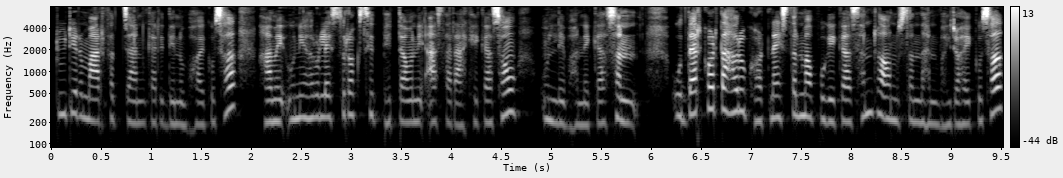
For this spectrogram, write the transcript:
ट्विटर मार्फत जानकारी दिनुभएको छ। हामी उनीहरूलाई सुरक्षित भेट्टाउने आशा राखेका छौं उनले भनेका छन्। उद्धारकर्ताहरू घटनास्थलमा पुगेका छन् र अनुसन्धान भइरहेको छ।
